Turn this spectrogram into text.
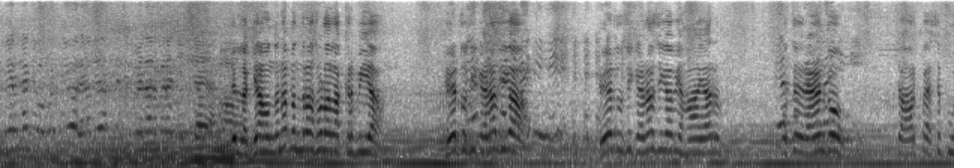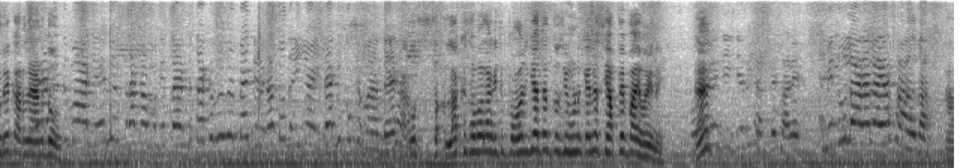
ਮੇਰੇ ਨਾਲ ਜੋ ਮਰਜ਼ੀ ਹੋ ਰਿਹਾ ਉਹਦੇ ਵਾਸਤੇ ਜ਼ਿੰਮੇਦਾਰ ਮੇਰਾ ਜੀਜਾ ਆ ਜੇ ਲੱਗਿਆ ਹੁੰਦਾ ਨਾ 15 16 ਲੱਖ ਰੁਪਈਆ ਫੇਰ ਤੁਸੀਂ ਕਹਿਣਾ ਸੀਗਾ ਫੇਰ ਤੁਸੀਂ ਕਹਿਣਾ ਸੀਗਾ ਵੀ ਹਾਂ ਯਾਰ ਉੱਥੇ ਰਹਿਣ ਦੋ। ਚਾਰ ਪੈਸੇ ਪੂਰੇ ਕਰ ਲੈਣ ਦੋ। ਦਿਮਾਗ ਇਹ ਨਹੀਂ ਉਤਰਾ ਕੰਮ ਕੀਤਾ ਐਂਡ ਤੱਕ ਵੀ ਮੈਂ ਭੇਜਣ ਦਾ ਤੋਂ ਨਹੀਂ ਆਈਦਾ ਕਿ ਭੁੱਖੇ ਮਰਦੇ ਆ ਉਹ ਸ- ਲੱਖ ਸਵਾ ਲੱਖ ਚ ਪਹੁੰਚ ਗਿਆ ਤੇ ਤੁਸੀਂ ਹੁਣ ਕਹਿੰਦੇ ਸਿਆਪੇ ਪਾਏ ਹੋਏ ਨੇ ਹੈ? ਉਹਦੇ ਜੀਜੇ ਦੇ ਸਿਰ ਤੇ ਸਾਰੇ। ਮੈਨੂੰ ਲਾਰਾ ਲਾਇਆ ਸਾਲ ਦਾ। ਹਾਂ।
